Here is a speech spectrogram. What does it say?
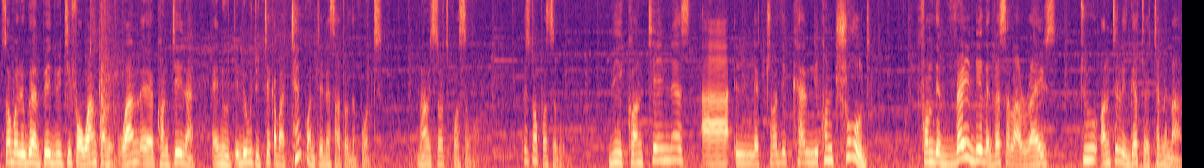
somebody will go and pay duty for one con, one uh, container and would be able to take about 10 containers out of the port. Now it's not possible. It's not possible. The containers are electronically controlled from the very day the vessel arrives to until it gets to a terminal,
